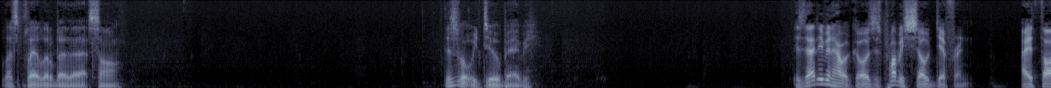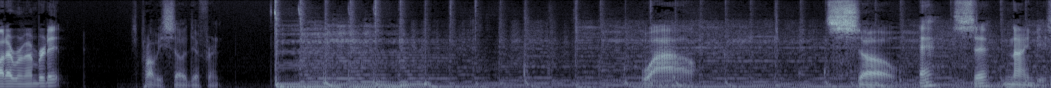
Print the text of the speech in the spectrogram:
Let's play a little bit of that song. This is what we do, baby. Is that even how it goes? It's probably so different. I thought I remembered it. It's probably so different. Wow. So, se 90s.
